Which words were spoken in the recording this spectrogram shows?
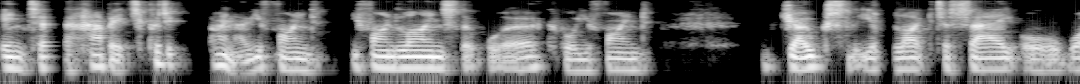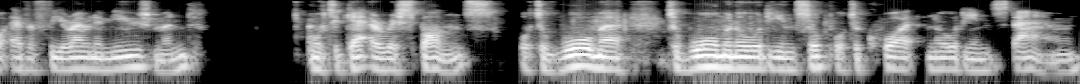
into habits because i know you find you find lines that work or you find jokes that you like to say or whatever for your own amusement or to get a response or to warm a to warm an audience up or to quiet an audience down.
